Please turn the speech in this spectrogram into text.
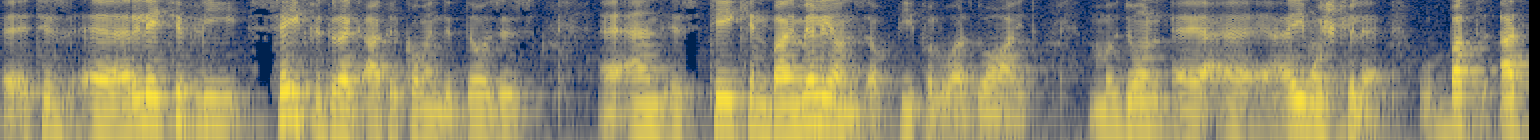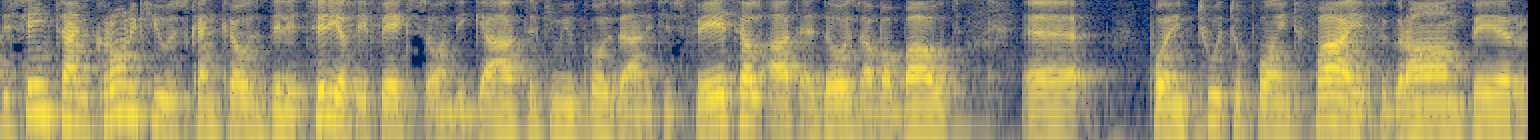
it is a relatively safe drug at recommended doses and is taken by millions of people worldwide. بدون اي مشكله but at the same time chronic use can cause deleterious effects on the gastric mucosa and it is fatal at a dose of about uh, 0.2 to 0.5 gram per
